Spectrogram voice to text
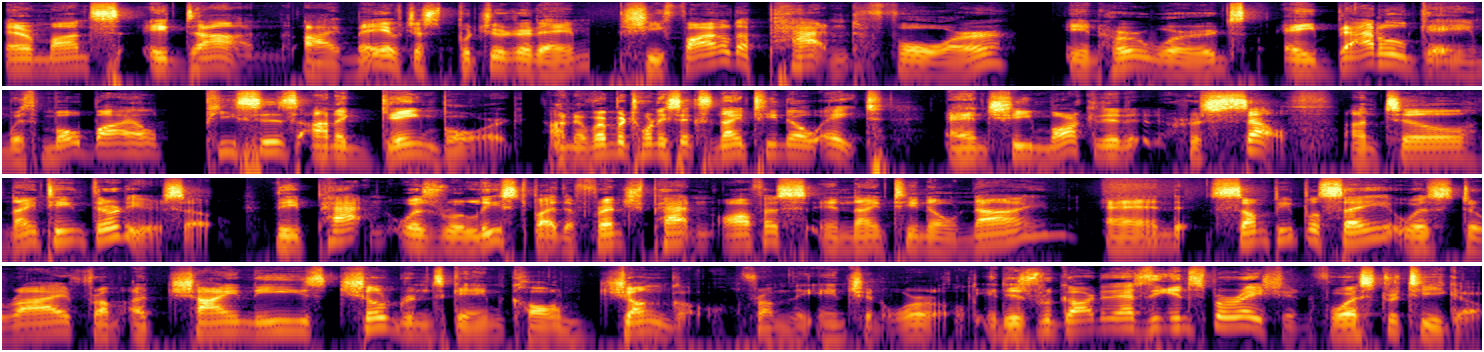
Hermance Edan. I may have just butchered her name. She filed a patent for, in her words, a battle game with mobile pieces on a game board on November 26, 1908, and she marketed it herself until 1930 or so. The patent was released by the French Patent Office in 1909, and some people say it was derived from a Chinese children's game called Jungle from the ancient world. It is regarded as the inspiration for Stratego.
